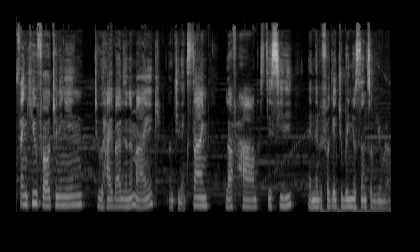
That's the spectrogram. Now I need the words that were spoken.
Thank you for tuning in to High Vibes and a Mic. Until next time, laugh hard, stay silly, and never forget to bring your sense of humor.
